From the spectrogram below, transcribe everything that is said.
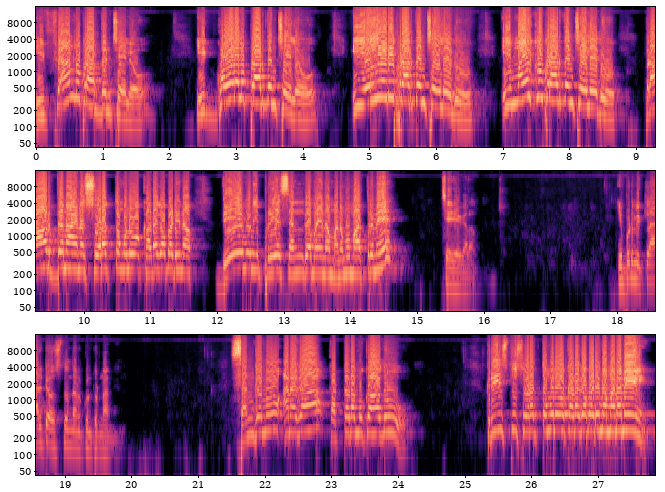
ఈ ఫ్యాన్లు ప్రార్థన చేయలేవు ఈ గోడలు ప్రార్థన చేయలేవు ఈ ఎల్ఈడి ప్రార్థన చేయలేదు ఈ మైకు ప్రార్థన చేయలేదు. ప్రార్థన ఆయన స్వరక్తములో కడగబడిన దేవుని ప్రియ సంఘమైన మనము మాత్రమే చేయగలం. ఇప్పుడు మీకు క్లారిటీ వస్తుంది అనుకుంటున్నాను నేను. సంఘము అనగా కట్టడము కాదు. క్రీస్తు స్వరక్తములో కడగబడిన మనమే.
